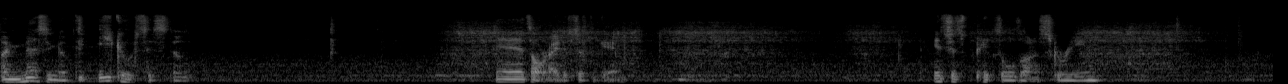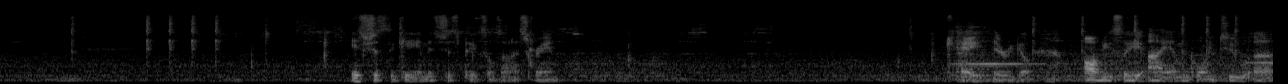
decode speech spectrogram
I'm messing up the ecosystem. Eh, it's alright, it's just a game. It's just pixels on a screen. It's just a game, it's just pixels on a screen. Okay, there we go. Obviously, I am going to uh,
